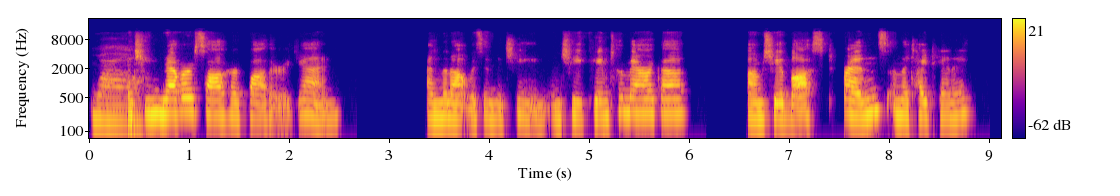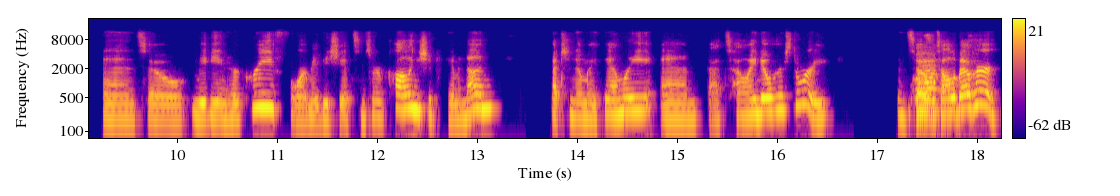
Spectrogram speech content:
Wow. And she never saw her father again. And the knot was in the chain. And she came to America. Um, she had lost friends on the Titanic. And so maybe in her grief, or maybe she had some sort of calling, she became a nun, got to know my family. And that's how I know her story. And so wow. it's all about her.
